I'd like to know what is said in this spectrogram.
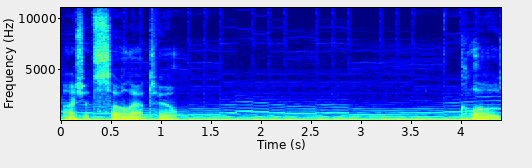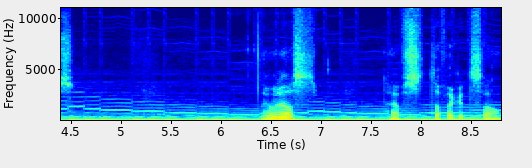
I should sell that too. Clothes. Anyone else have stuff I could sell?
